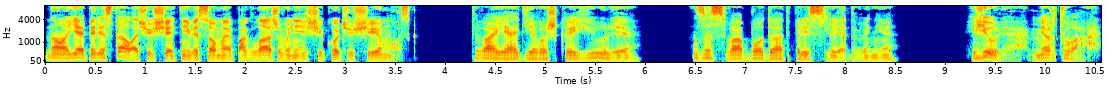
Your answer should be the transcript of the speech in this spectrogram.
Но я перестал ощущать невесомое поглаживание, щекочущее мозг. «Твоя девушка Юлия за свободу от преследования». «Юля мертва».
